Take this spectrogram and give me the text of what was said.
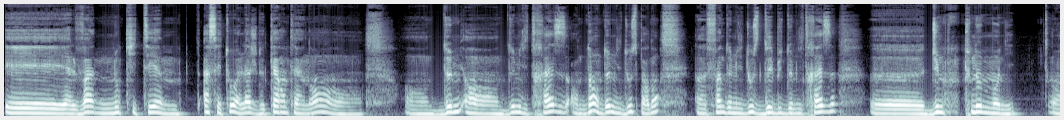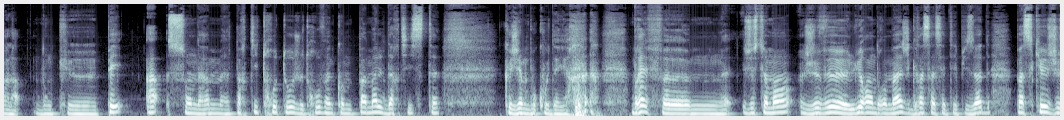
et elle va nous quitter assez tôt, à l'âge de 41 ans. En, deux, en 2013, en, non, en 2012, pardon, euh, fin 2012, début 2013, euh, d'une pneumonie. Voilà, donc euh, paix à son âme, parti trop tôt, je trouve, hein, comme pas mal d'artistes que j'aime beaucoup d'ailleurs. Bref, euh, justement, je veux lui rendre hommage grâce à cet épisode parce que je,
